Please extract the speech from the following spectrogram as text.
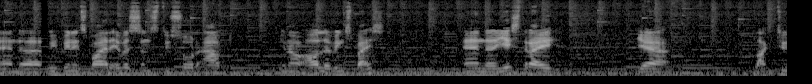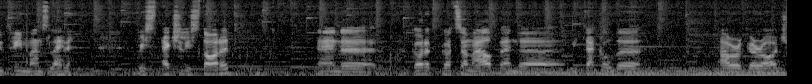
and uh, we've been inspired ever since to sort out you know our living space. And uh, yesterday yeah like two three months later we actually started and uh, got it got some help and uh, we tackled the our garage.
